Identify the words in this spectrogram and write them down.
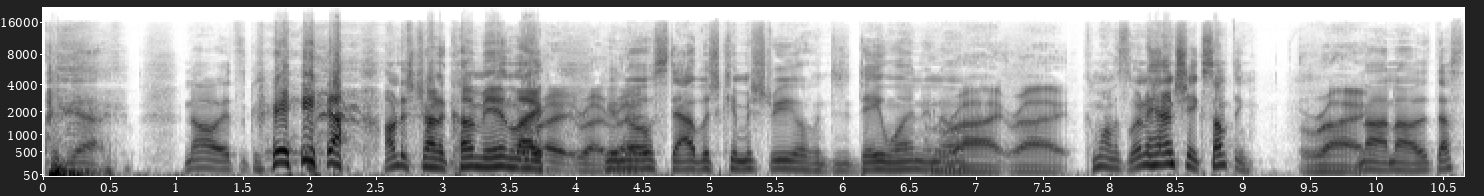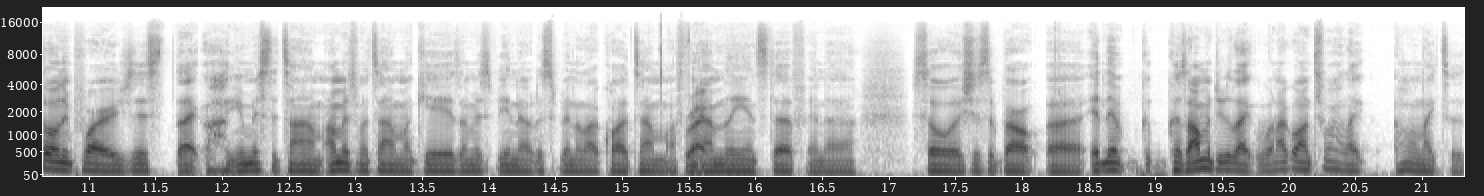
Yeah. No, it's great. I'm just trying to come in like, Right, right, you know, right. establish chemistry on day one. You know, Right, right, come on, let's learn a handshake, something. right. Nah, nah, that's the only part. It's just like oh, you miss the time. I miss my time with my kids. I miss being able to spend a lot of quality time with my family and stuff. And uh, so it's just about uh, and then because I'm gonna do like when I go on tour, I like I don't like to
